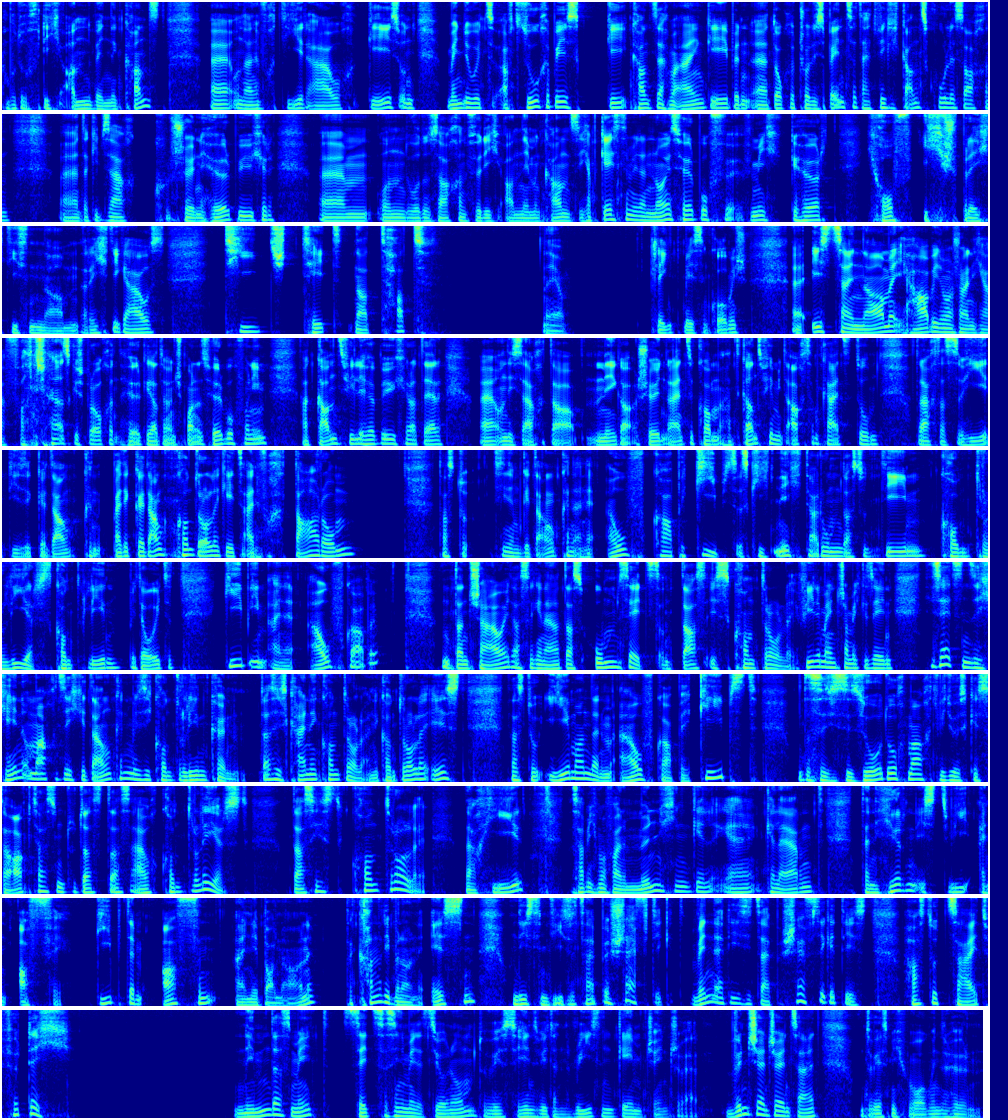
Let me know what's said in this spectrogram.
wo du für dich anwenden kannst äh, und einfach dir auch gehst. Und wenn du jetzt auf der Suche bist, kannst du auch mal eingeben, äh, Dr. Joe Dispenza, der hat wirklich ganz coole Sachen. Äh, da gibt es auch schöne Hörbücher ähm, und wo du Sachen für dich annehmen kannst. Ich habe gestern wieder ein neues Hörbuch für, für mich gehört. Ich hoffe, ich spreche diesen Namen richtig aus. Teach Tit Natat. Naja, klingt ein bisschen komisch, äh, ist sein Name. Ich habe ihn wahrscheinlich auch falsch ausgesprochen. Hör gerade ein spannendes Hörbuch von ihm. Hat ganz viele Hörbücher hat er äh, und ist auch da mega schön reinzukommen. Hat ganz viel mit Achtsamkeit zu tun. Und auch, dass du hier diese Gedanken, bei der Gedankenkontrolle geht es einfach darum, dass du diesem Gedanken eine Aufgabe gibst. Es geht nicht darum, dass du dem kontrollierst. Kontrollieren bedeutet, gib ihm eine Aufgabe und dann schaue, dass er genau das umsetzt. Und das ist Kontrolle. Viele Menschen habe ich gesehen, die setzen sich hin und machen sich Gedanken, wie sie kontrollieren können. Das ist keine Kontrolle. Eine Kontrolle ist, dass du jemandem eine Aufgabe gibst und dass er sie so durchmacht, wie du es gesagt hast und du das, das auch kontrollierst. Das ist Kontrolle. Und auch hier, das habe ich mal von einem Mönchen gel äh, gelernt, dein Hirn ist wie ein Affe. Gib dem Affen eine Banane dann kann er die Banane essen und ist in dieser Zeit beschäftigt. Wenn er diese Zeit beschäftigt ist, hast du Zeit für dich. Nimm das mit, setz das in Meditation um, du wirst sehen, es wird ein riesen Game Changer werden. Ich wünsche dir eine schöne Zeit und du wirst mich morgen wieder hören.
